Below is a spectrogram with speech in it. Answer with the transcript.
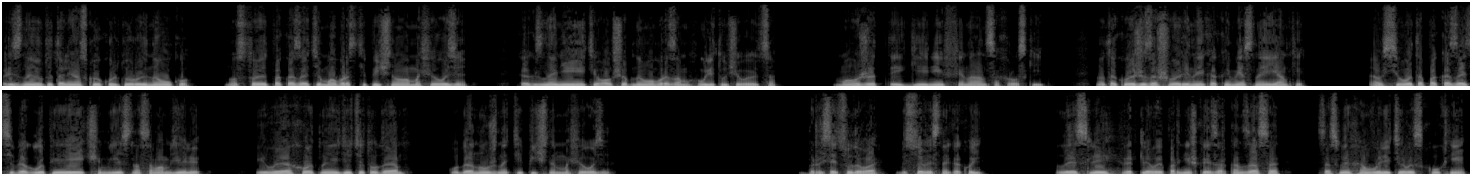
«Признают итальянскую культуру и науку, но стоит показать им образ типичного мафиози, как знания эти волшебным образом улетучиваются. Может, ты гений в финансах русский, но такой же зашоренный, как и местные янки. А всего-то показать себя глупее, чем есть на самом деле, и вы охотно идете туда, куда нужно типичным мафиози». «Брысь отсюда, бессовестный какой!» Лесли, вертлявый парнишка из Арканзаса, со смехом вылетел из кухни,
